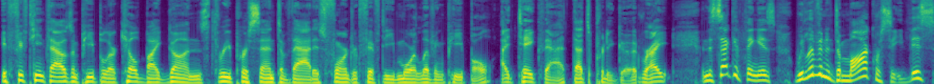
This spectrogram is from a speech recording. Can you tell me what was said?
if 15,000 people are killed by guns, 3% of that is 450 more living people. I take that. That's pretty good, right? And the second thing is we live in a democracy. This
